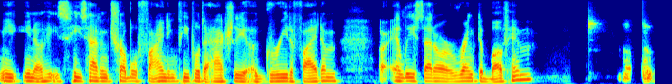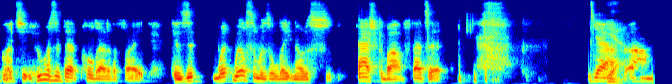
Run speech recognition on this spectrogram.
he you know, he's he's having trouble finding people to actually agree to fight him, or at least that are ranked above him. Uh, let's see, who was it that pulled out of the fight? Because Wilson was a late notice. Ashkabov, that's it. Yeah, yeah. Um,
